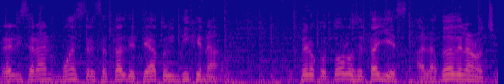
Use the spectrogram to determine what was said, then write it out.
Realizarán muestra estatal de teatro indígena. Espero con todos los detalles a las 9 de la noche.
